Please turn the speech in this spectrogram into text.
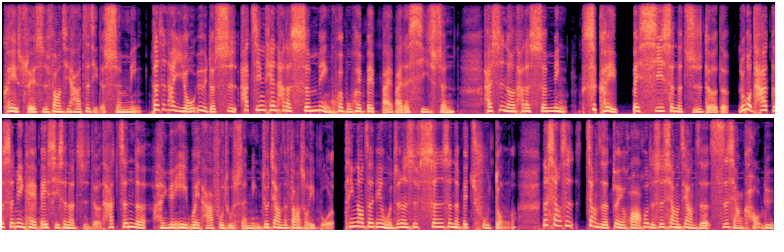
可以随时放弃他自己的生命，但是他犹豫的是，他今天他的生命会不会被白白的牺牲，还是呢，他的生命是可以。被牺牲的值得的，如果他的生命可以被牺牲的值得，他真的很愿意为他付出生命，就这样子放手一搏了。听到这边，我真的是深深的被触动了。那像是这样子的对话，或者是像这样子的思想考虑，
